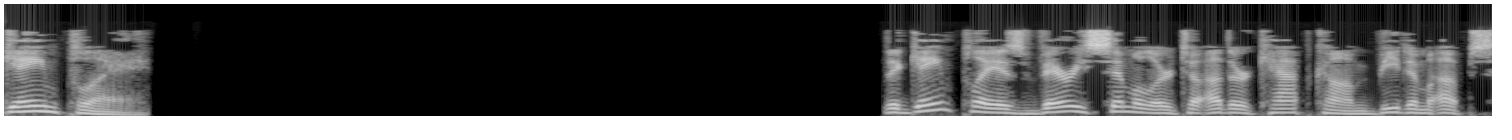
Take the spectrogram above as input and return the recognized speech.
Gameplay The gameplay is very similar to other Capcom beat-em-ups,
